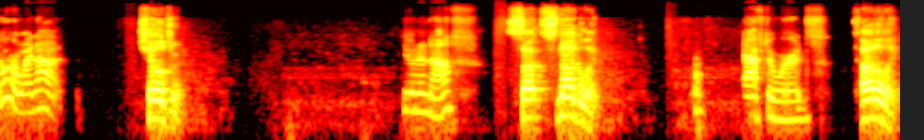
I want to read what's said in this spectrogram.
Sure, why not? children, Soon enough. su- snuggling, Afterwards. cuddling,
